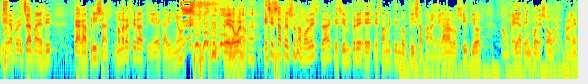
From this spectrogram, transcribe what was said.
y voy a aprovechar para decir cagaprisas. No me refiero a ti, ¿eh, cariño? Pero bueno, es esa persona molesta que siempre eh, está metiendo prisa para llegar a los sitios aunque haya tiempo de sobras, ¿vale?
